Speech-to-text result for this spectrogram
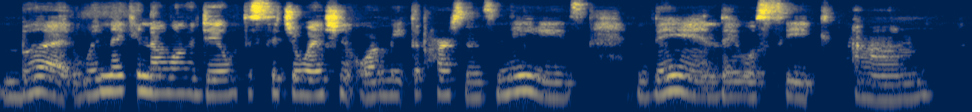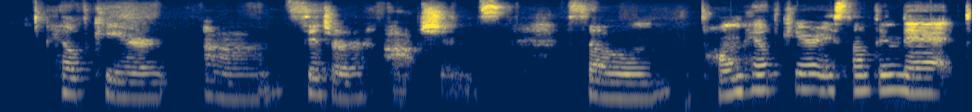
but when they can no longer deal with the situation or meet the person's needs, then they will seek um, healthcare um, center options. So, home health care is something that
